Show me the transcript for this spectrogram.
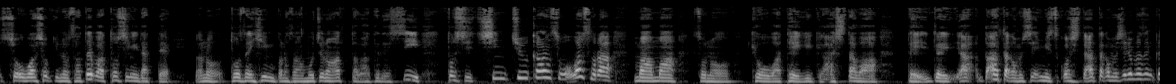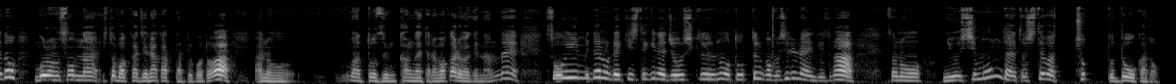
昭和初期の例えば都市にだってあの当然貧富の差はもちろんあったわけですし都市新中間層はそらまあまあその今日は帝劇明日はでであったかもしれ三越であったかもしれませんけど無論そんな人ばっかじゃなかったということはあのまあ、当然考えたらわかるわけなので、そういう意味での歴史的な常識というのを取ってるかもしれないんですが、その入試問題としてはちょっとどうかと。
